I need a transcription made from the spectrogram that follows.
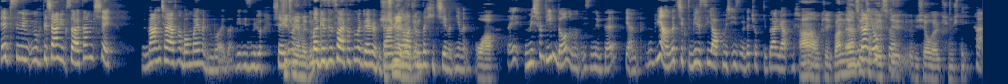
hepsini muhteşem yükselten bir şey. Ben hiç hayatımda bomba yemedim bu arada. Bir İzmirli şey Hiç mi yemedin? Magazin sayfasında görebiliyorum. Hiç ben hayatımda hiç yemedim. yemedim. Oha. E, meşhur değildi oğlum İzmir'de. Yani bir anda çıktı. Birisi yapmış. İzmir'de çok güzel yapmış. Ha okey. Ben nedense Önceden çok yoktu. eski bir şey olarak düşünmüştüm. Ha,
